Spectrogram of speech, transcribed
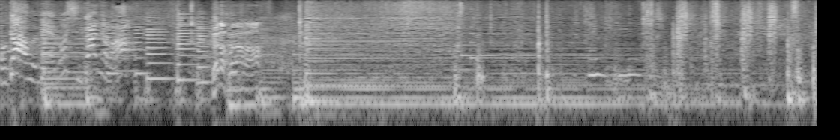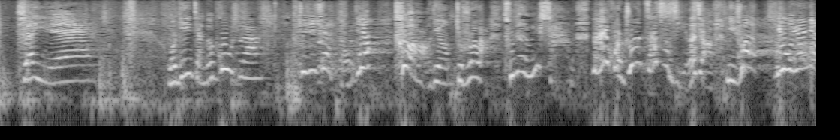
我告诉你，给我洗干净了啊！别再回来了啊！小雨，我给你讲个故事啊！去去去，我不听，特好听。就说吧，从前有一傻子，拿一块砖砸自己的脚。你说离我远点！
